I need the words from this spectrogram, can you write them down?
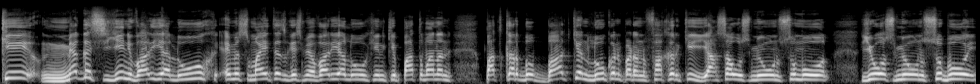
کہِ مےٚ گٔژھۍ یِنۍ واریاہ لوٗکھ، أمِس مَیتَس گٔژھۍ مےٚ واریاہ لوٗکھ یِنۍ کہِ پتہٕ ونان پتہٕ کرٕ بہٕ باقین لوٗکن پٮ۪ٹھ فخر کہِ یہِ ہسا اوس میون سُہ مول یہِ اوس میون سُہ بوے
